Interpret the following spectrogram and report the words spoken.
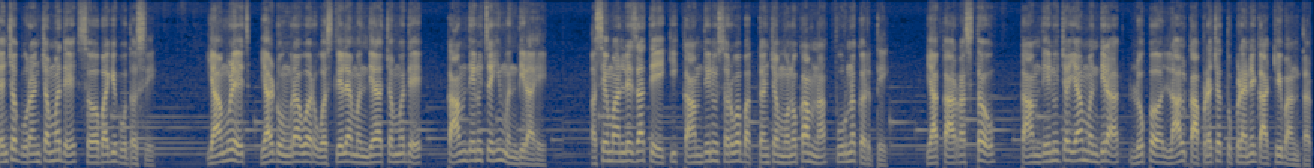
त्यांच्या गुरांच्या मध्ये सहभागी होत असे. यामुळेच या डोंगरावर वसलेल्या मंदिराच्या मध्ये कामधेनूचेही मंदिर आहे. असे मानले जाते की कामधेनू सर्व भक्तांच्या मनोकामना पूर्ण करते. या कारणास्तव कामधेनूच्या या मंदिरात लोक लाल कापडाच्या तुकड्याने गाठी बांधतात.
